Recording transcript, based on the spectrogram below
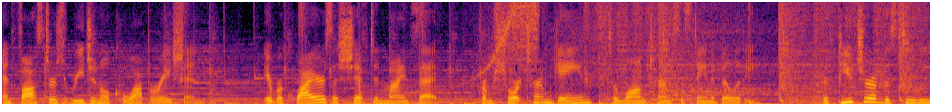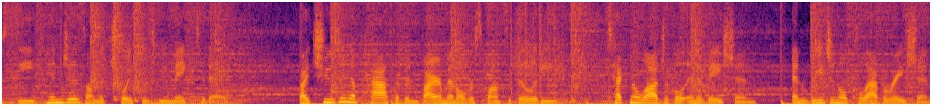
and fosters regional cooperation. It requires a shift in mindset, from short-term gains to long-term sustainability. The future of the Sulu Sea hinges on the choices we make today. By choosing a path of environmental responsibility, technological innovation, and regional collaboration,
